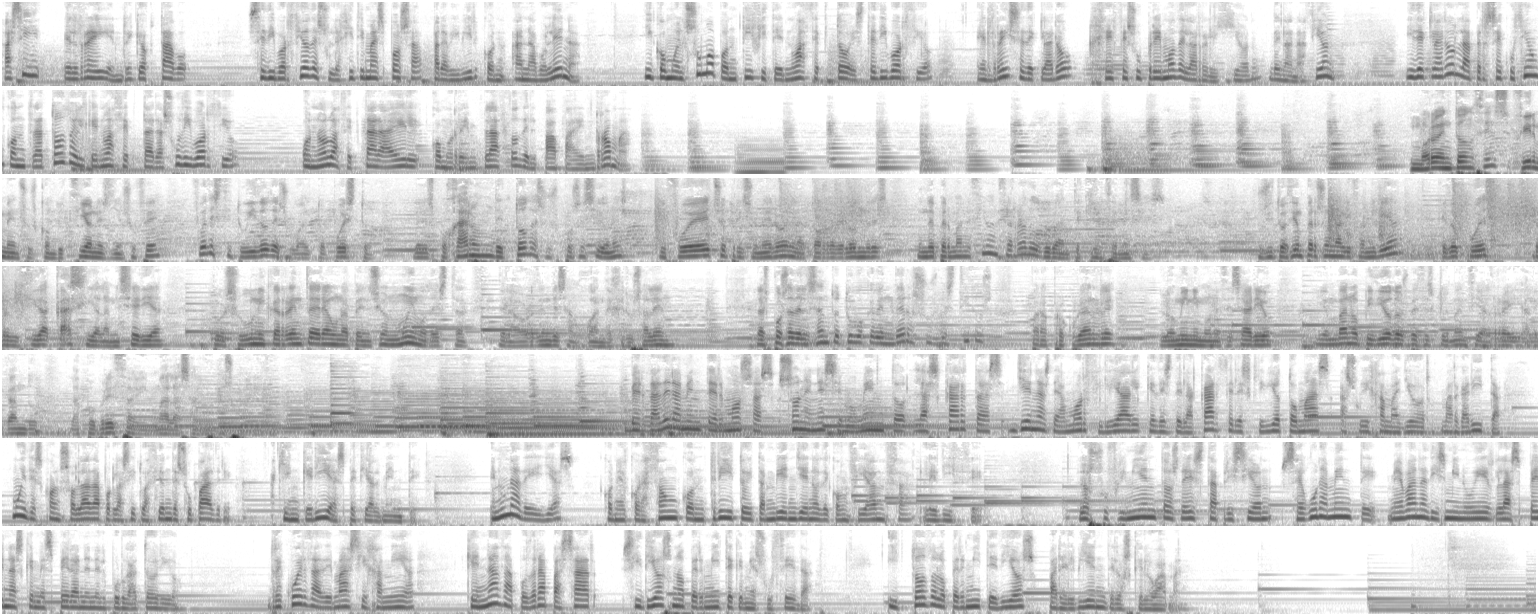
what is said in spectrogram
Así, el rey Enrique VIII se divorció de su legítima esposa para vivir con Ana Bolena, y como el sumo pontífice no aceptó este divorcio, el rey se declaró jefe supremo de la religión de la nación y declaró la persecución contra todo el que no aceptara su divorcio o no lo aceptara a él como reemplazo del Papa en Roma. Moro entonces, firme en sus convicciones y en su fe, fue destituido de su alto puesto, le despojaron de todas sus posesiones y fue hecho prisionero en la Torre de Londres, donde permaneció encerrado durante 15 meses. Su situación personal y familiar quedó pues reducida casi a la miseria, pues su única renta era una pensión muy modesta de la Orden de San Juan de Jerusalén. La esposa del santo tuvo que vender sus vestidos para procurarle lo mínimo necesario y en vano pidió dos veces clemencia al rey alegando la pobreza y mala salud de su marido. Verdaderamente hermosas son en ese momento las cartas llenas de amor filial que desde la cárcel escribió Tomás a su hija mayor, Margarita, muy desconsolada por la situación de su padre, a quien quería especialmente. En una de ellas, con el corazón contrito y también lleno de confianza, le dice, los sufrimientos de esta prisión seguramente me van a disminuir las penas que me esperan en el purgatorio. Recuerda además, hija mía, que nada podrá pasar si Dios no permite que me suceda, y todo lo permite Dios para el bien de los que lo aman.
